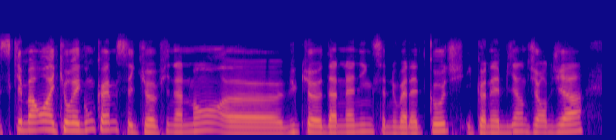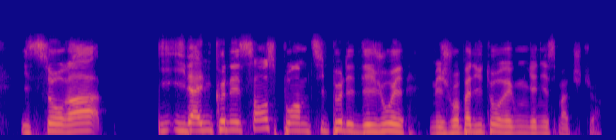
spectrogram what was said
ce qui est marrant avec Oregon quand même, c'est que finalement, euh, vu que Dan Lanning c'est le nouvel head coach, il connaît bien Georgia, il saura il, a une connaissance pour un petit peu les déjouer, mais je vois pas du tout Oregon gagner ce match. Vois.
